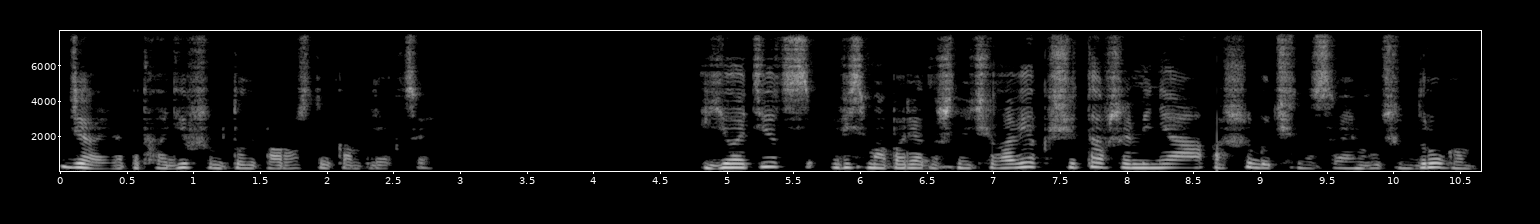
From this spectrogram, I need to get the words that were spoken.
идеально подходившем той по росту и комплекции. Ее отец, весьма порядочный человек, считавший меня ошибочно своим лучшим другом,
